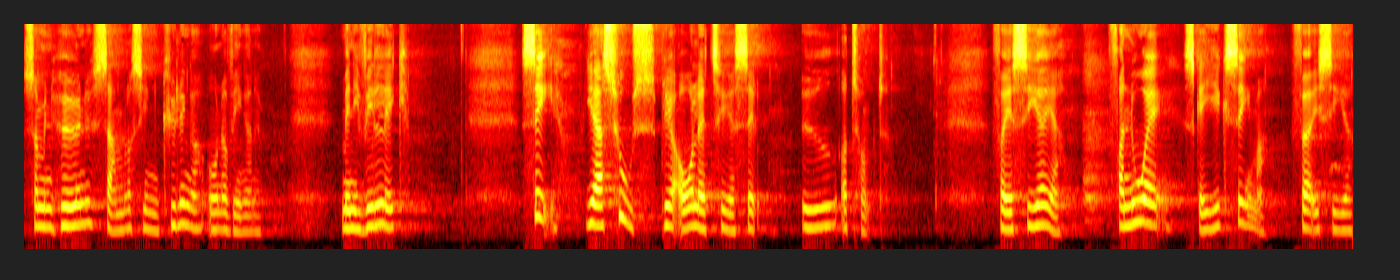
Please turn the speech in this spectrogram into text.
som en høne samler sine kyllinger under vingerne. Men I vil ikke. Se, jeres hus bliver overladt til jer selv, øde og tomt. For jeg siger jer, fra nu af skal I ikke se mig, før I siger,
